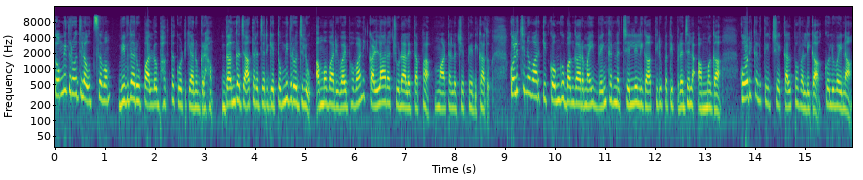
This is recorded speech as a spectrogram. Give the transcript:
తొమ్మిది రోజుల ఉత్సవం వివిధ రూపాల్లో భక్త కోటికి అనుగ్రహం. గంగ జాతర జరిగే తొమ్మిది రోజులు అమ్మవారి వైభవాన్ని కళ్ళారా చూడాలే తప్ప మాటల్లో చెప్పేది కాదు. కొలిచిన వారికి కొంగు బంగారమై వెంకన్న చెల్లెలిగా తిరుపతి ప్రజల అమ్మగా కోరికలు తీర్చే కల్పవల్లిగా కొలువైన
